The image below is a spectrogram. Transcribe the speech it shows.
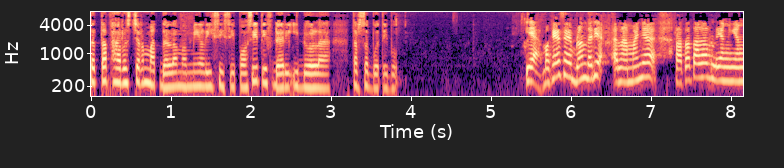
tetap harus cermat dalam memilih sisi positif dari idola tersebut Ibu? Ya, makanya saya bilang tadi namanya rata-rata yang yang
